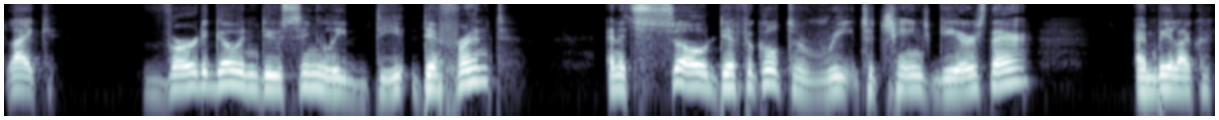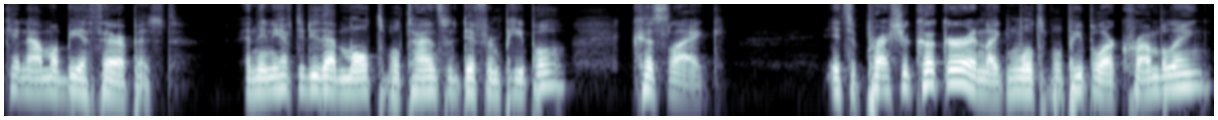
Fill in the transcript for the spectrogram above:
like vertigo inducingly different. And it's so difficult to re to change gears there and be like, okay, now I'm gonna be a therapist. And then you have to do that multiple times with different people because, like, it's a pressure cooker and like multiple people are crumbling.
